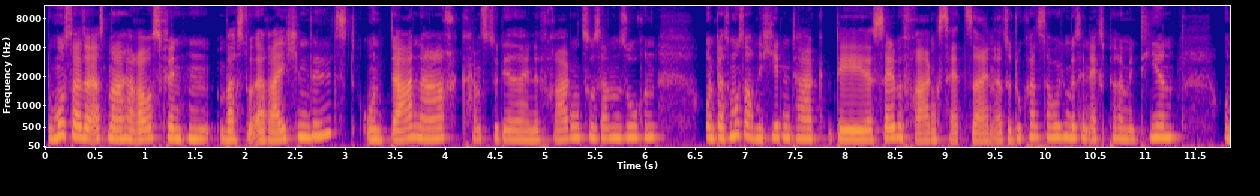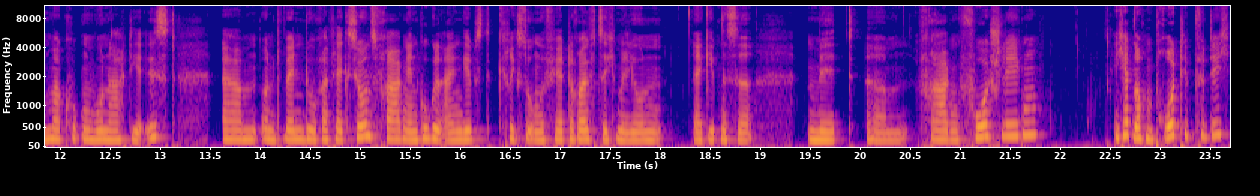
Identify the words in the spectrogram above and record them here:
Du musst also erstmal herausfinden, was du erreichen willst und danach kannst du dir deine Fragen zusammensuchen. Und das muss auch nicht jeden Tag dasselbe Fragenset sein. Also du kannst da ruhig ein bisschen experimentieren und mal gucken, wonach dir ist. Ähm, und wenn du Reflexionsfragen in Google eingibst, kriegst du ungefähr 30 Millionen Ergebnisse mit ähm, Fragenvorschlägen. Ich habe noch einen Pro-Tipp für dich.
